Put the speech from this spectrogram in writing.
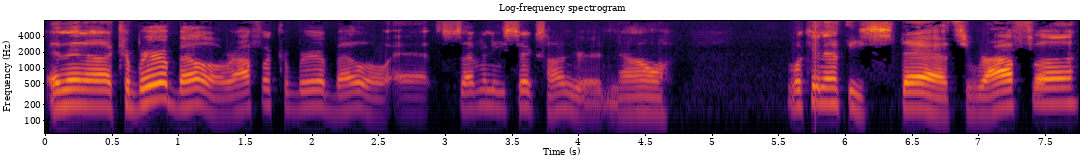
And then uh, Cabrera Bello, Rafa Cabrera Bello at 7,600. Now, looking at these stats, Rafa.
